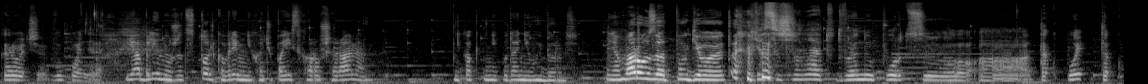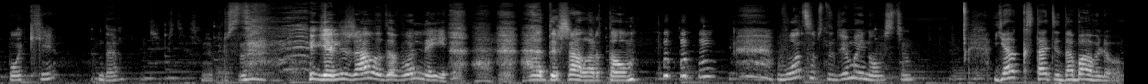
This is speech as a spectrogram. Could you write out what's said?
короче, вы поняли. Я, блин, уже столько времени хочу поесть хороший рамен. Никак никуда не выберусь. Меня морозы отпугивают. Я сожрала эту двойную порцию а, такпо, такпоки, да. Мне просто... Я лежала довольна и дышала ртом. Вот, собственно, две мои новости. Я, кстати, добавлю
